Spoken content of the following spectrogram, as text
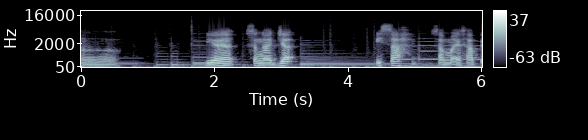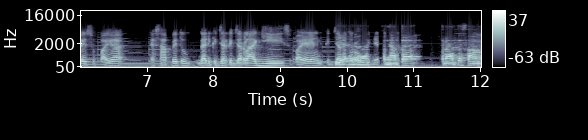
eh, dia sengaja pisah sama SHP supaya SHP tuh nggak dikejar-kejar lagi supaya yang dikejar Iya, tuh Robinnya ternyata ternyata sama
